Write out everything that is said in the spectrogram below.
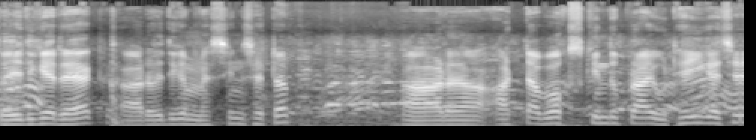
তো এইদিকে র্যাক আর ওইদিকে মেশিন সেট আর আটটা বক্স কিন্তু প্রায় উঠেই গেছে।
